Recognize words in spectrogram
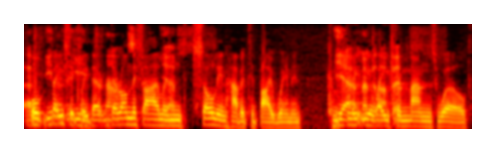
Um, Well, you know, the basically, they're, they're on this island yeah. solely inhabited by women, completely away from man's world.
